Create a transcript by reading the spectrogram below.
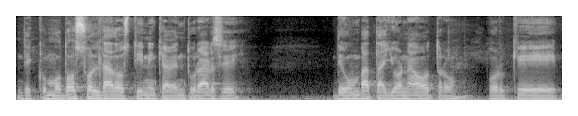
de cómo dos soldados tienen que aventurarse de un batallón a otro porque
